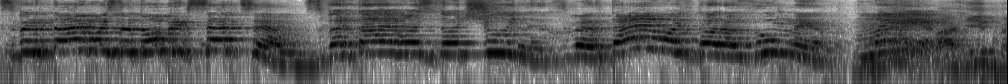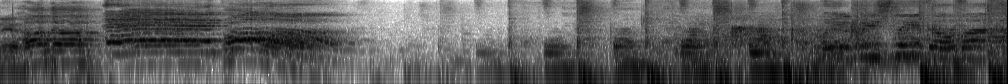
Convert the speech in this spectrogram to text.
Звертаємось до добрих серцем. Звертаємось до чуйних. Звертаємось до розумних. Ми агітбригада еколог. Ми прийшли до вас.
